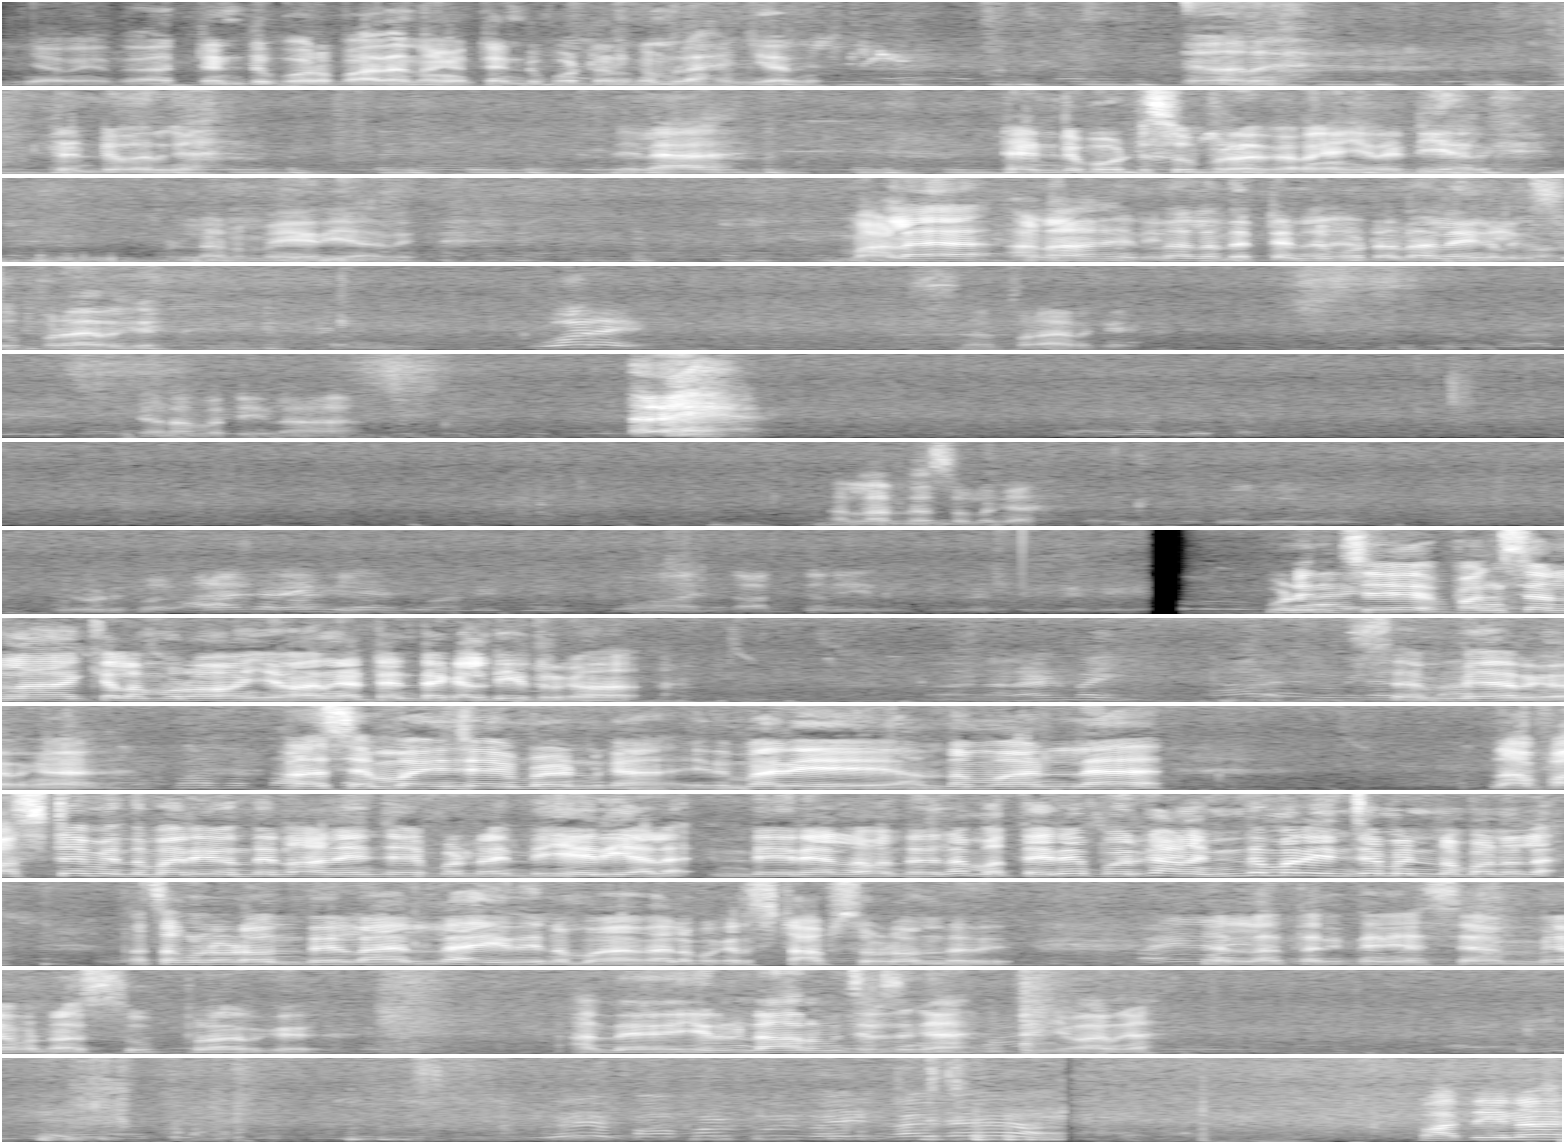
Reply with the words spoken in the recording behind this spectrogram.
யாருங்க இதான் டென்ட்டு போகிற பாதை நாங்கள் டென்ட் போட்டு இருக்கோம்ல அங்கே இருங்க யாரு டென்ட்டு வருங்க இதில் டென்ட்டு போட்டு சூப்பராக இருக்கிறாங்க இங்கே ரெடியாக இருக்கு. ஃபுல்லாக நம்ம ஏரியா அது. மழை ஆனால் இருந்தாலும் அந்த டென்ட் போட்டனால எங்களுக்கு சூப்பராக இருக்கு. சூப்பராக இருக்கு. இடம் பார்த்தீங்களா நல்லா இருந்தா சொல்லுங்க. முடிஞ்சு ஃபங்க்ஷன்லாம் கிளம்புறோம். இங்கே பாருங்க டென்ட்டை கழட்டிகிட்டு இருக்கோம் செம்மையாக இருக்காருங்க. ஆனால் செம்ம என்ஜாய் பண்ணிருங்க இது மாதிரி அந்தமானில் நான் ஃபஸ்ட் டைம் இந்த மாதிரி வந்து நானும் என்ஜாய் பண்ணுறேன் இந்த ஏரியாவில் இந்த ஏரியாவில் நான் வந்ததில்லை. மற்ற ஏரியா போயிருக்கேன். ஆனால் இந்த மாதிரி என்ஜாய்மெண்ட் நான் பண்ணலை. பசங்களோட வந்து எல்லாம் இல்லை. இது நம்ம வேலை பார்க்குற ஸ்டாஃப்ஸோடு வந்தது. நல்லா தனித்தனியாக செம்மையாக பண்ணுறேன் சூப்பராக இருக்குது அந்த இருண்டு ஆரம்பிச்சிருச்சுங்க. இங்கே பாருங்கள் பார்த்தீங்கன்னா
